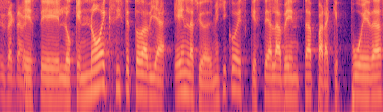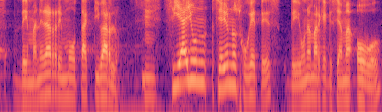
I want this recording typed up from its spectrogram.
Exactamente. Este, lo que no existe todavía en la Ciudad de México es que esté a la venta para que puedas de manera remota activarlo. Mm. Si hay un, si hay unos juguetes de una marca que se llama Ovo,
